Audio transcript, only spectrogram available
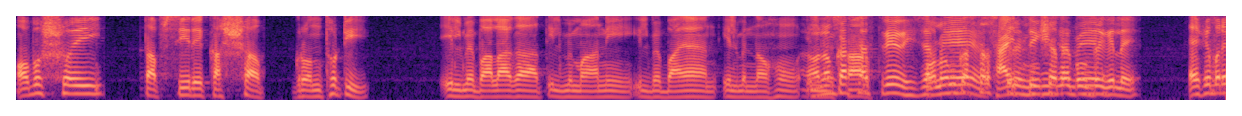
অবশ্যই তাফসিরে কাশ্যাপ গ্রন্থটি ইলমে বালাগাত ইলমে মানি ইলমে বায়ান ইলমে নহ অলংকার শাস্ত্রের হিসাবে বলতে গেলে একেবারে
